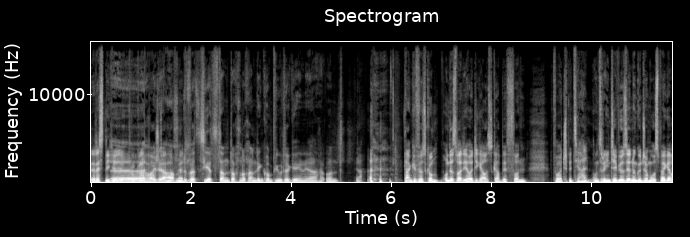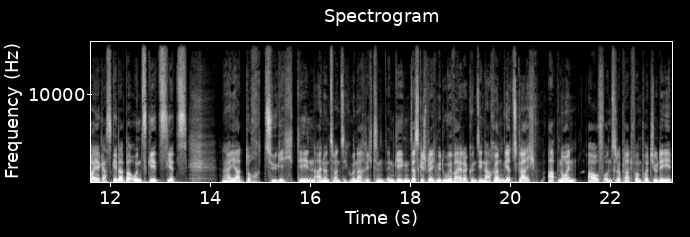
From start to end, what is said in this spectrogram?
restliche äh, Programm. Heute Abend wird es jetzt dann doch noch an den Computer gehen, ja. Und ja. Danke fürs Kommen. Und das war die heutige Ausgabe von Vorort Spezial. Unsere Interviewsendung Günther Moosberger war Ihr Gastgeber. Bei uns geht's jetzt, naja, doch zügig den 21 Uhr Nachrichten entgegen. Das Gespräch mit Uwe Weirer können Sie nachhören. Jetzt gleich ab neun auf unserer Plattform podu.de.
